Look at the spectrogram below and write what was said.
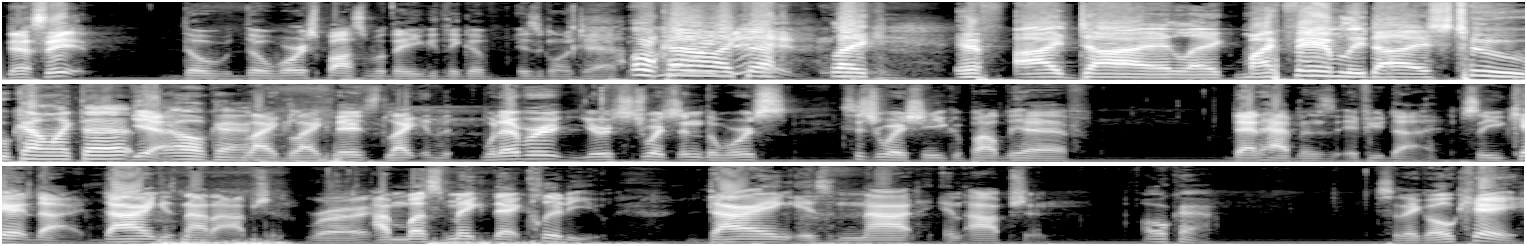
That's it. the the worst possible thing you can think of is going to happen. Oh, kind of he like that. Like if I die, like my family dies too. Kind of like that. Yeah. Oh, okay. Like like there's like whatever your situation, the worst situation you could probably have, that happens if you die. So you can't die. Dying is not an option. Right. I must make that clear to you. Dying is not an option. okay. So they go, okay.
